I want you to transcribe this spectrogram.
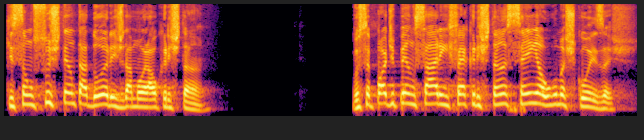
que são sustentadores da moral cristã. Você pode pensar em fé cristã sem algumas coisas.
